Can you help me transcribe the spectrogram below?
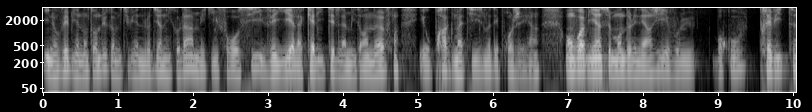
innover, bien entendu, comme tu viens de le dire, Nicolas, mais qu'il faut aussi veiller à la qualité de la mise en œuvre et au pragmatisme des projets. Hein. On voit bien ce monde de l'énergie évolue beaucoup, très vite,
